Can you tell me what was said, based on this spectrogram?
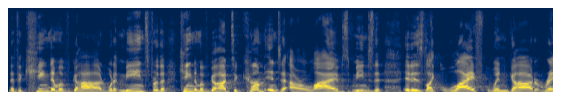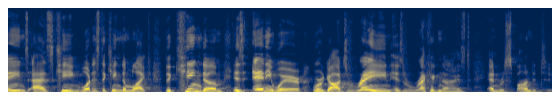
That the kingdom of God, what it means for the kingdom of God to come into our lives, means that it is like life when God reigns as king. What is the kingdom like? The kingdom is anywhere where God's reign is recognized and responded to.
